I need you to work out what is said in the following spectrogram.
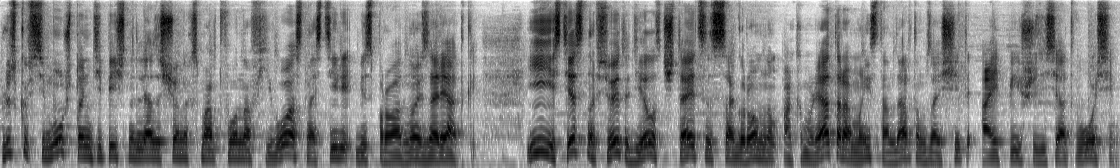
Плюс ко всему, что нетипично для защищенных смартфонов, его оснастили беспроводной зарядкой. И, естественно, все это дело сочетается с огромным аккумулятором и стандартом защиты IP68.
